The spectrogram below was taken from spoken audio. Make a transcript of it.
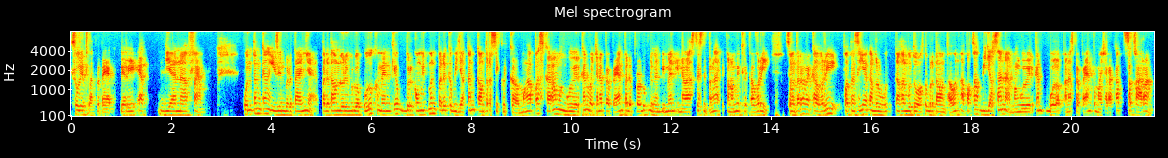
sulit lah pertanyaan dari Ed Diana Fam Punten Kang izin bertanya, pada tahun 2020 Kemenkeu berkomitmen pada kebijakan counter cyclical. Mengapa sekarang menggulirkan wacana PPN pada produk dengan demand inelastis di tengah economic recovery? Sementara recovery potensinya akan, akan butuh waktu bertahun-tahun. Apakah bijaksana menggulirkan bola panas PPN ke masyarakat sekarang?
